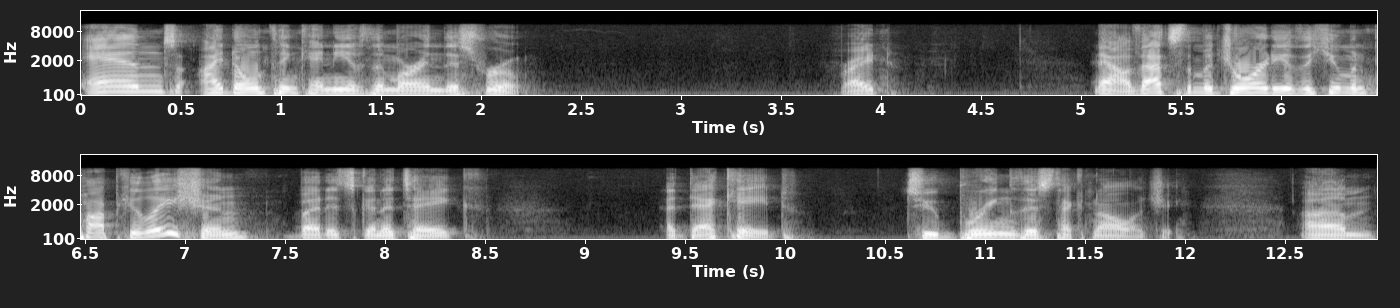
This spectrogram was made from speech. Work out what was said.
And I don't think any of them are in this room. Right? Now, that's the majority of the human population, but it's going to take a decade to bring this technology. Um,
